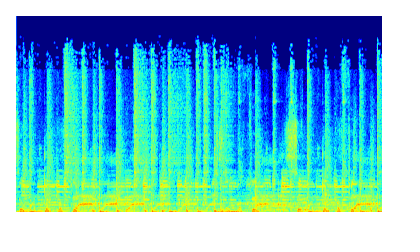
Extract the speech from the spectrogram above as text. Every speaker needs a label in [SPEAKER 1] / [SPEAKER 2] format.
[SPEAKER 1] super duper fly, super duper fly,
